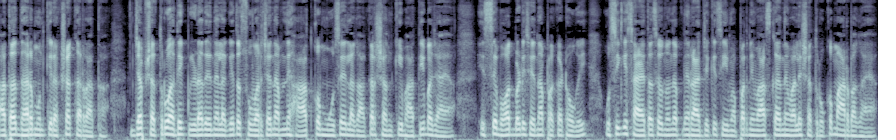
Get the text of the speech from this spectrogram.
अतः धर्म उनकी रक्षा कर रहा था। जब शत्रु अधिक पीड़ा देने लगे तो सुवर्चा ने अपने हाथ को मुँह से लगाकर शंख की भांति बजाया। इससे बहुत बड़ी सेना प्रकट हो गई। उसी की सहायता से उन्होंने अपने राज्य की सीमा पर निवास करने वाले शत्रु को मार भगाया।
